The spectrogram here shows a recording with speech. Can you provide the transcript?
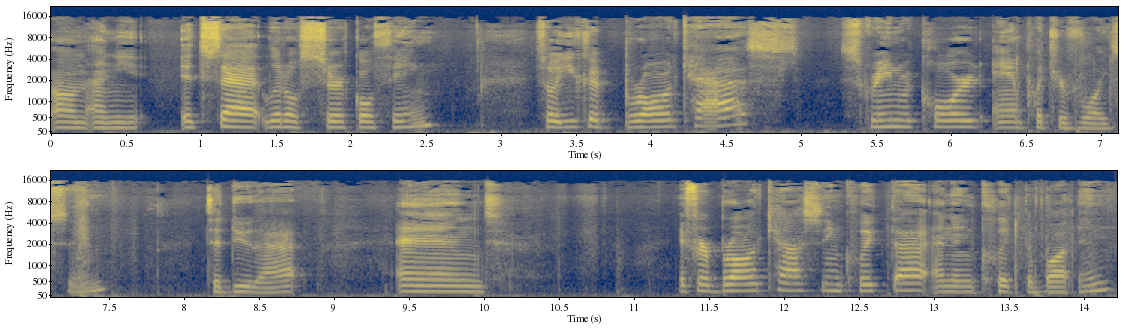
um and you, it's that little circle thing. So you could broadcast, screen record, and put your voice in to do that. And if you're broadcasting, click that and then click the button.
